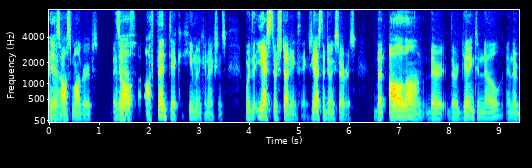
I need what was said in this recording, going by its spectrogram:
and it's all small groups. It's It all is. authentic human connections. Where the, yes, they're studying things. Yes, they're doing service, but all along they're they're getting to know and they're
